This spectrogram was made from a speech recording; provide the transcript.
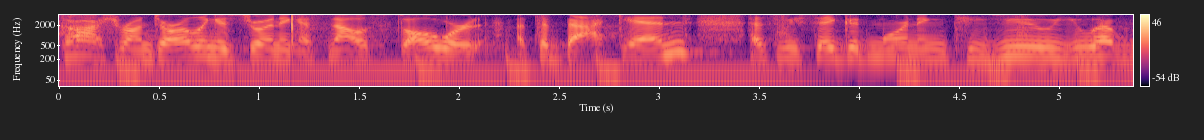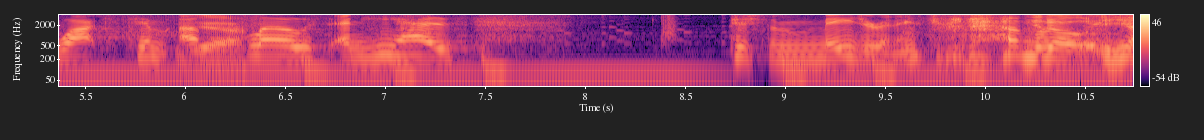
gosh, Ron Darling is joining us now, a stalwart at the back end. As we say good morning to you, you have watched him up Yeah. close, and he has pitched some major innings for them. You know, he,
